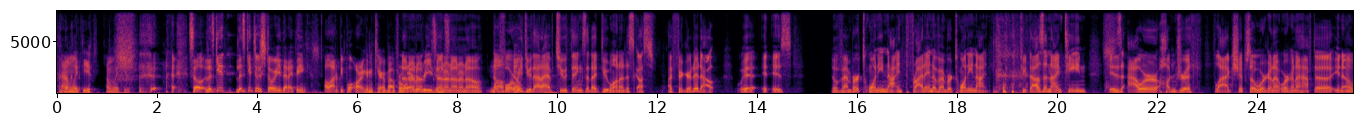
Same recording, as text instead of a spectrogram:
I'm with you. I'm with you. so let's get let's get to a story that I think a lot of people are going to care about for No, no, whatever no, reasons. No, no, no, no, no. No? Before No? we do that, I have two things that I do want to discuss. I figured it out. It is November 29th, Friday, November 29th, 2019 is our 100th flagship. So we're going to we're going to have to, you know,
